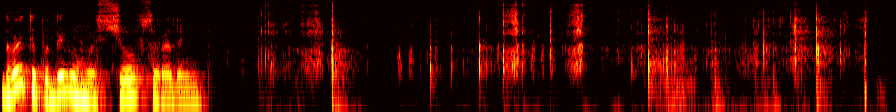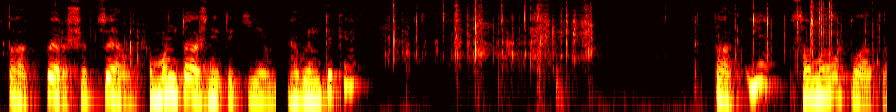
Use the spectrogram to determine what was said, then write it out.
Давайте подивимось, що всередині. Так, перше це монтажні такі гвинтики. Так, і сама оплата.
